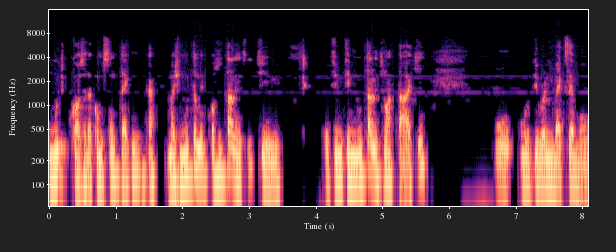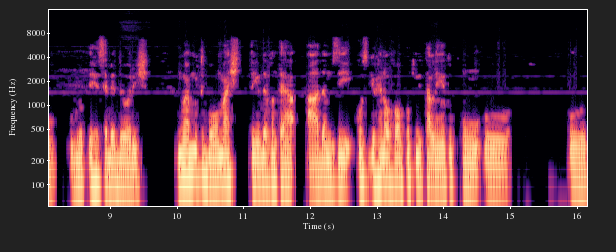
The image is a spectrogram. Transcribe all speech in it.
muito por causa da comissão técnica, mas muito também por causa do talento do time. O time tem muito talento no ataque, o, o grupo de running backs é bom, o grupo de recebedores não é muito bom, mas tem o Devante Adams e conseguiu renovar um pouquinho de talento com o, o,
